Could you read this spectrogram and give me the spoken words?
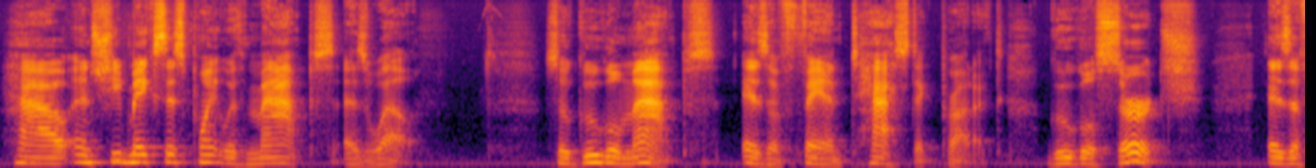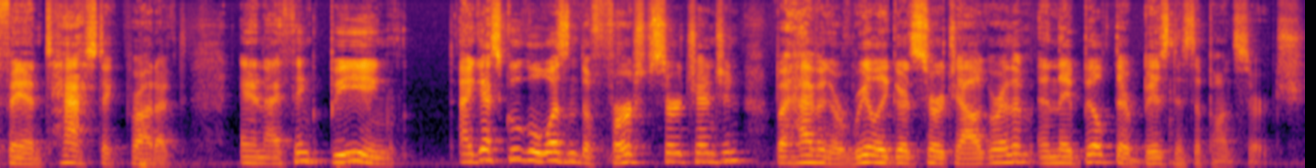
how, and she makes this point with maps as well. So Google Maps is a fantastic product. Google Search is a fantastic product. And I think being I guess Google wasn't the first search engine, but having a really good search algorithm and they built their business upon search.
